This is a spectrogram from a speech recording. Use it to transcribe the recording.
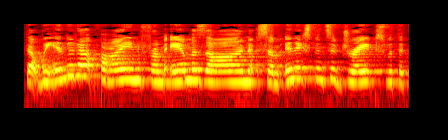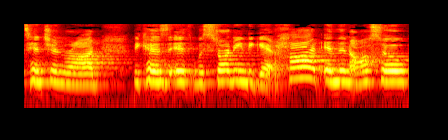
that we ended up buying from Amazon, some inexpensive drapes with a tension rod because it was starting to get hot. And then also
